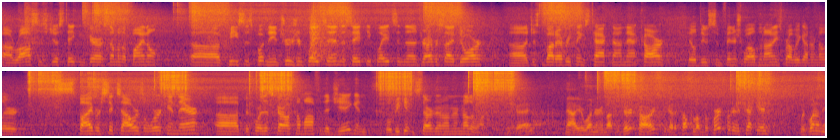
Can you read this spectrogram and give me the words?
Uh, Ross is just taking care of some of the final uh, pieces, putting the intrusion plates in, the safety plates in the driver's side door. Uh, just about everything's tacked on that car. He'll do some finish welding on. it. He's probably got another five or six hours of work in there uh, before this car will come off of the jig, and we'll be getting started on another one. Okay. Now you're wondering about the dirt cars. We got a couple of them, but first we're going to check in with one of the.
